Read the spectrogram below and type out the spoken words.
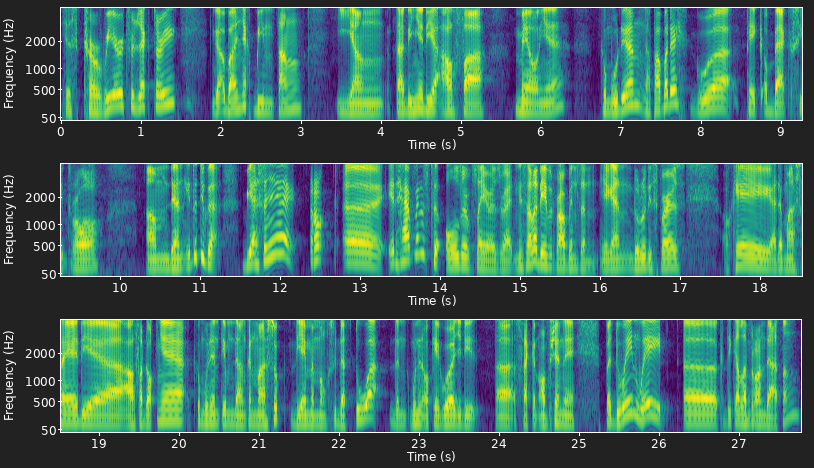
his career trajectory nggak banyak bintang yang tadinya dia alpha male-nya kemudian nggak apa-apa deh gue take a backseat role. Um, dan itu juga biasanya rock uh, it happens to older players right? Misalnya David Robinson ya kan? Dulu di Spurs oke ada masanya dia alpha dognya kemudian tim Duncan masuk dia memang sudah tua dan kemudian oke gue jadi uh, second optionnya. But Dwayne Wade uh, ketika LeBron datang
